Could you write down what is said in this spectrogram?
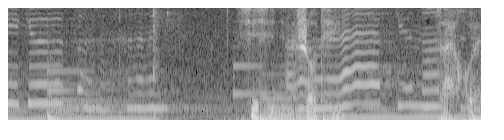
谢谢您的收听，再会。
